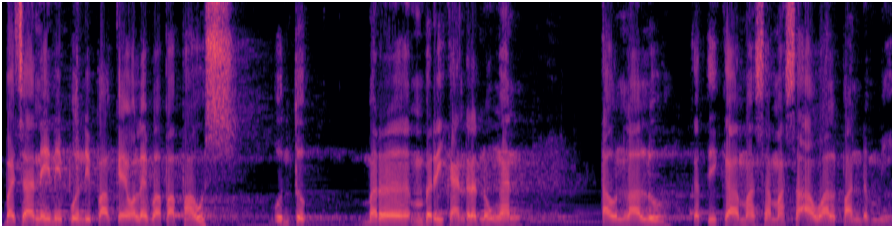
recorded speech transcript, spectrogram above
Bacaan ini pun dipakai oleh Bapak Paus untuk memberikan renungan tahun lalu ketika masa-masa awal pandemi.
